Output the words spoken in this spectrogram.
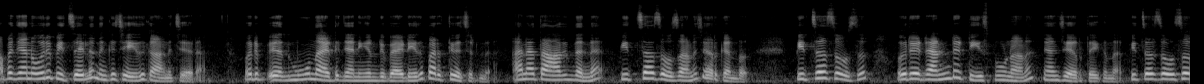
അപ്പോൾ ഞാൻ ഒരു പിസ്സയിൽ നിങ്ങൾക്ക് ചെയ്ത് കാണിച്ചു തരാം. ഒരു മൂന്നായിട്ട് ഞാനിങ്ങനെ ഡിവൈഡ് ചെയ്ത് പരത്തി വെച്ചിട്ടുണ്ട്. അതിനകത്ത് ആദ്യം തന്നെ പിസ്സ സോസാണ് ചേർക്കേണ്ടത്. പിസ്സ സോസ് ഒരു രണ്ട് ടീസ്പൂണാണ് ഞാൻ ചേർത്തേക്കുന്നത്. പിസ്സ സോസ്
